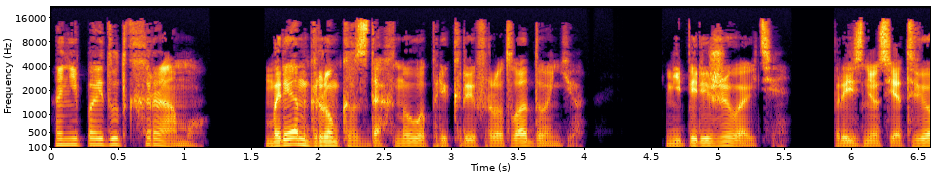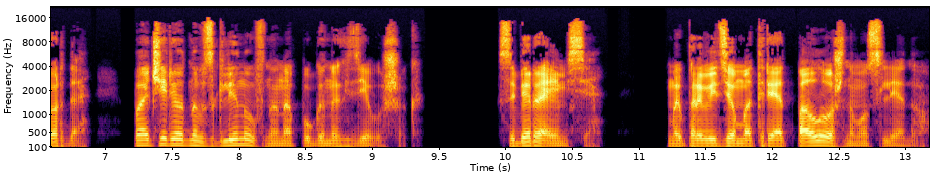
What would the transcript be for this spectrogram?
Они пойдут к храму. Мариан громко вздохнула, прикрыв рот ладонью. «Не переживайте», — произнес я твердо, поочередно взглянув на напуганных девушек. «Собираемся. Мы проведем отряд по ложному следу».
